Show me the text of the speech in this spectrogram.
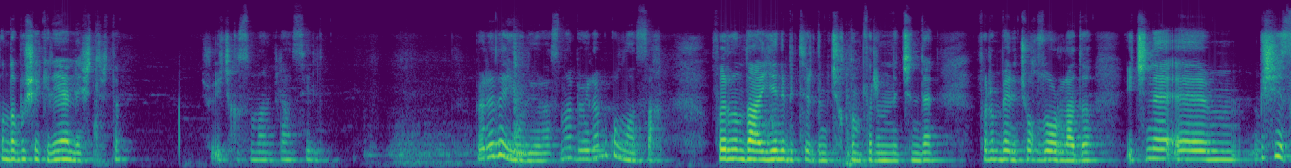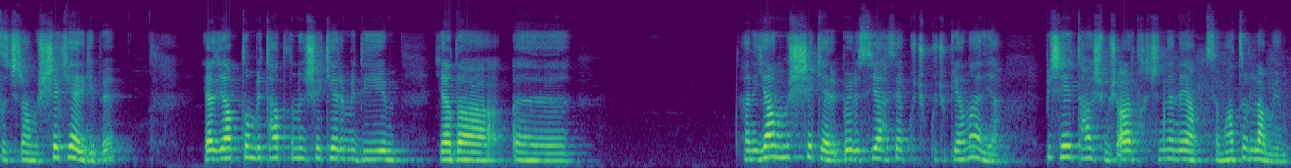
Bunu da bu şekilde yerleştirdim. Şu iç kısımlarını falan sildim. Böyle de iyi oluyor aslında. Böyle mi kullansak? Fırını yeni bitirdim. Çıktım fırının içinden. Fırın beni çok zorladı. İçine e, bir şey sıçramış. Şeker gibi. Ya yaptığım bir tatlının şekeri mi diyeyim ya da e, hani yanmış şeker böyle siyah siyah küçük küçük yanar ya. Bir şey taşmış artık içinde ne yaptıysam hatırlamıyorum.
